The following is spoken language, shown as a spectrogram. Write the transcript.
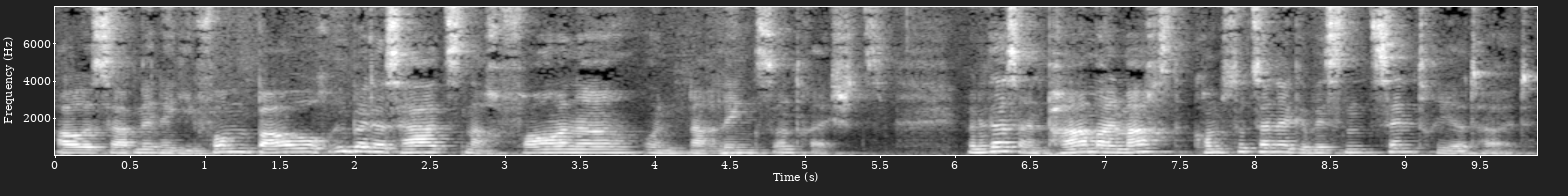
Ausatmen, Energie vom Bauch über das Herz nach vorne und nach links und rechts. Wenn du das ein paar Mal machst, kommst du zu einer gewissen Zentriertheit.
